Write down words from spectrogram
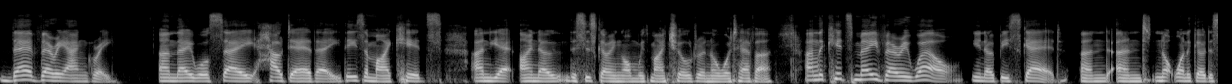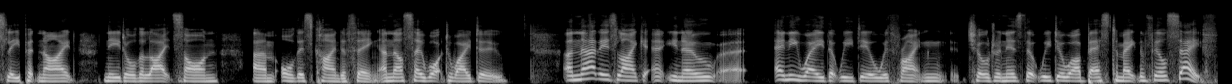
they're very angry. And they will say, How dare they? These are my kids. And yet I know this is going on with my children or whatever. And the kids may very well, you know, be scared and, and not want to go to sleep at night, need all the lights on, um, all this kind of thing. And they'll say, What do I do? And that is like, uh, you know, uh, any way that we deal with frightened children is that we do our best to make them feel safe.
